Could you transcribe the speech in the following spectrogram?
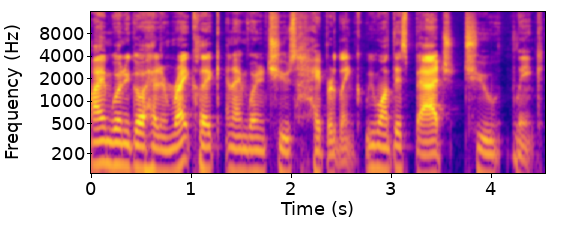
I'm going to go ahead and right click and I'm going to choose hyperlink. We want this badge to link.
